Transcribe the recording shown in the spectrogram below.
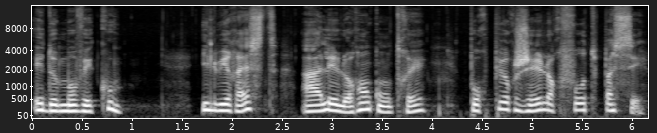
et de mauvais coups. Il lui reste à aller le rencontrer pour purger leurs fautes passées.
